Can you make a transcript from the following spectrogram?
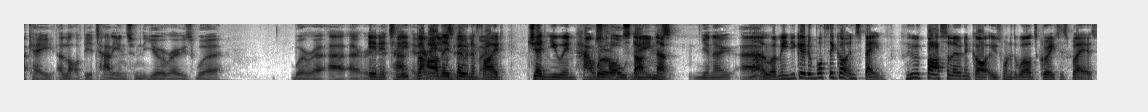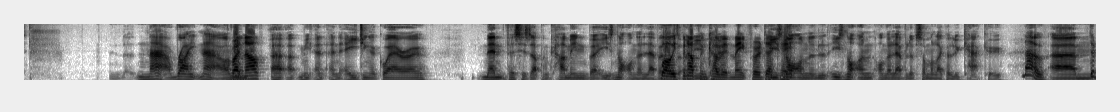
Okay, a lot of the Italians from the Euros were were uh, uh, in Ita- Italy, but in are they Italy bona fide. Genuine household stars? names? No, You know, um, no. I mean, you go to what they got in Spain? Who have Barcelona got? Who's one of the world's greatest players? now, right now, I Right mean, now? uh, I mean, an, an aging Aguero. Memphis is up and coming, but he's not on the level. Well, of- he's been up and know, coming, mate, for a decade. He's not on the he's not on, on the level of someone like a Lukaku. No, Um, there,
